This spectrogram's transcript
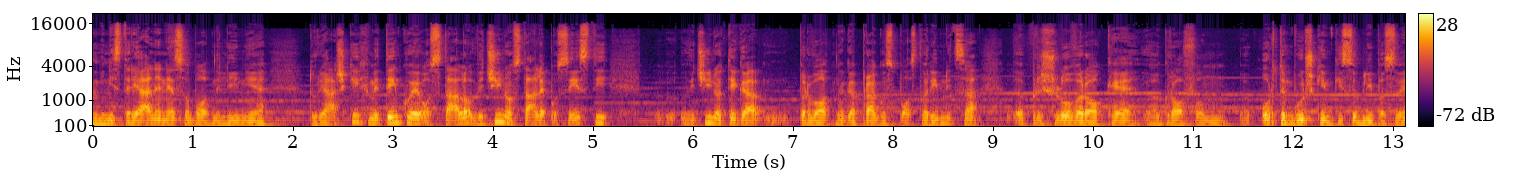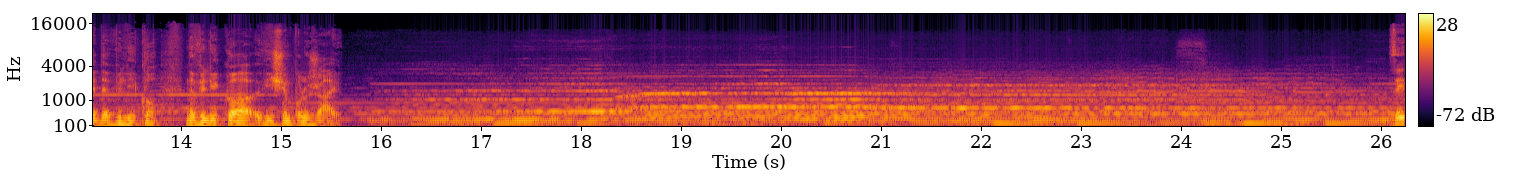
ministerijalne nesvobodne linije Turjaških, medtem ko je ostalo večino ostale posesti. Večino tega prvotnega pragospodstva Ribnica prišlo v roke eh, grofom Ortenburškim, ki so bili pa seveda veliko, na veliko višjem položaju. Zdaj,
